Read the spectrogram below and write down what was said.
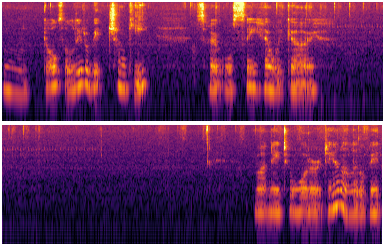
Hmm, gold's a little bit chunky, so we'll see how we go. Might need to water it down a little bit.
